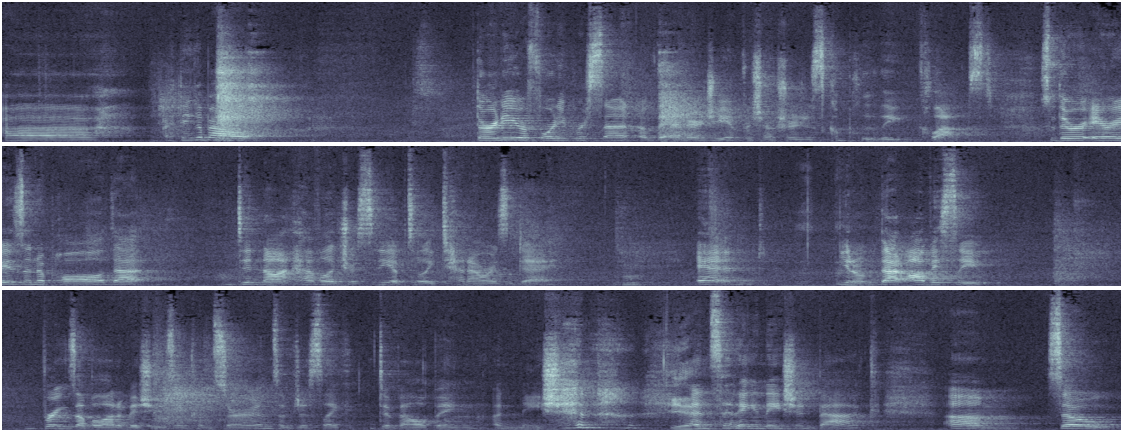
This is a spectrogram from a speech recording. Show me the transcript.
uh, I think about 30 or 40 percent of the energy infrastructure just completely collapsed. So there were areas in Nepal that did not have electricity up to like 10 hours a day, and you know that obviously brings up a lot of issues and concerns of just like developing a nation Yeah. and setting a nation back. Um, so,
